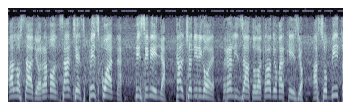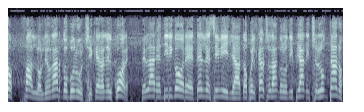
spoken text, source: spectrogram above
Allo stadio Ramon Sanchez Pizjuan di Siviglia calcio di rigore realizzato da Claudio Marchisio. Ha subito fallo Leonardo Bonucci che era nel cuore dell'area di rigore del Siviglia dopo il calcio d'angolo di Pjanic lontano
